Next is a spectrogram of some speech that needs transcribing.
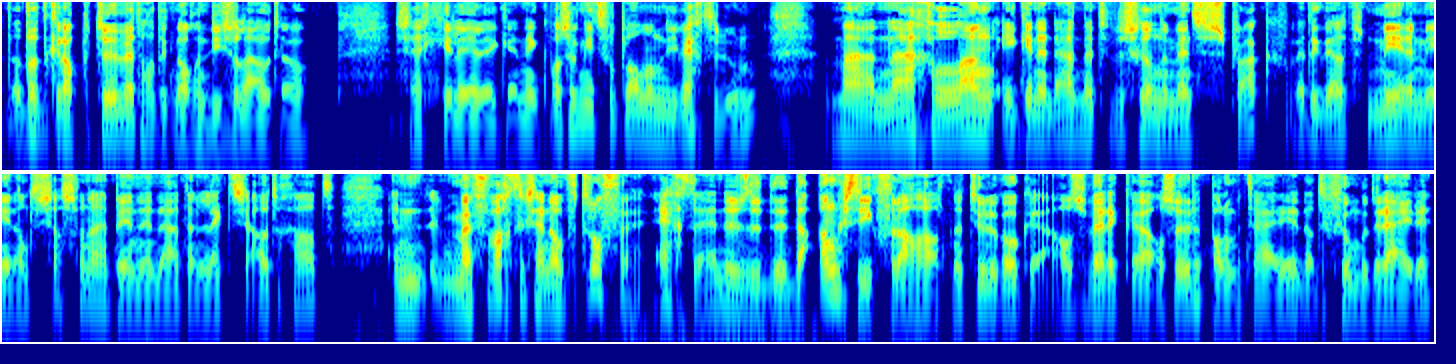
dat ik rapporteur werd, had ik nog een dieselauto. Zeg ik heel eerlijk. En ik was ook niet van plan om die weg te doen. Maar nagelang ik inderdaad met de verschillende mensen sprak, werd ik daar meer en meer enthousiast van. Ik heb inderdaad een elektrische auto gehad. En mijn verwachtingen zijn overtroffen. Echt. Hè? Dus de, de, de angst die ik vooral had, natuurlijk ook als werk als Europarlementariër, dat ik veel moet rijden.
